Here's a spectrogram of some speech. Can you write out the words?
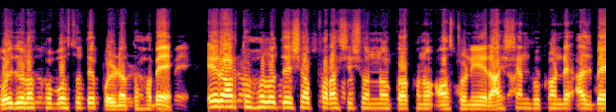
বৈধ লক্ষ্যবস্তুতে পরিণত হবে। এর অর্থ হলো যে সব ফরাসি সৈন্য কখনো অস্ত্র নিয়ে রাশিয়ান ভূখণ্ডে আসবে।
